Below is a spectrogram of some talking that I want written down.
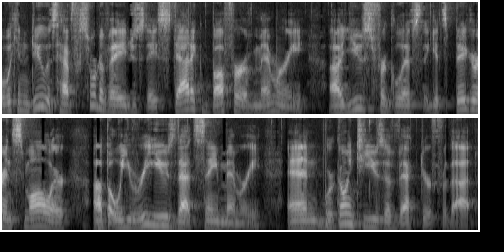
what we can do is have sort of a just a static buffer of memory uh, used for glyphs that gets bigger and smaller, uh, but we reuse that same memory. And we're going to use a vector for that.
